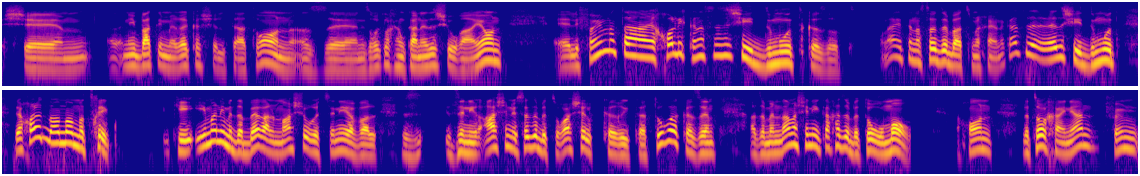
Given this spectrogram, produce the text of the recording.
שאני באתי מרקע של תיאטרון, אז uh, אני זורק לכם כאן איזשהו רעיון. Uh, לפעמים אתה יכול להיכנס לאיזושהי דמות כזאת. אולי תנסו את זה בעצמכם, להיכנס לאיזושהי דמות, זה יכול להיות מאוד מאוד מצחיק. כי אם אני מדבר על משהו רציני, אבל זה, זה נראה שאני עושה את זה בצורה של קריקטורה כזה, אז הבן אדם השני ייקח את זה בתור הומור. נכון? לצורך העניין, לפעמים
